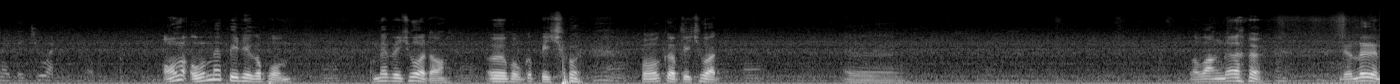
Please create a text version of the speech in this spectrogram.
ไม่ไปช่วยอ๋อโอ้แม่ปีเดียวกับผมแม่ไปชวดเหรอเออ ผมก็ปีชวด ผมก็เกิดปีชวด เออ ระวังเด้อเดี๋ยวลื่น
